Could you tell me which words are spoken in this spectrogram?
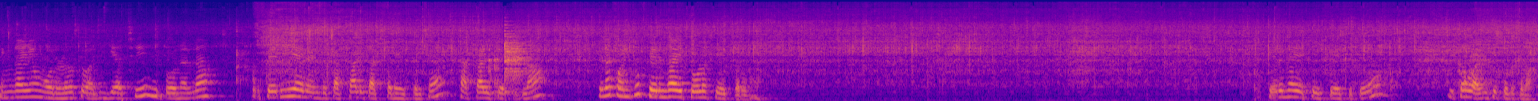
வெங்காயம் ஓரளவுக்கு வதக்கியாச்சு இப்போது நல்லா பெரிய ரெண்டு தக்காளி கட் பண்ணி வச்சுருக்கேன். தக்காளி சேர்த்துக்கலாம். இதில் கொஞ்சம் பெருங்காயத்தோடு சேர்த்துருங்க. பெருங்காயத்தூள் சேர்த்துட்டு இப்போ வதக்கி கொடுக்கலாம்.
